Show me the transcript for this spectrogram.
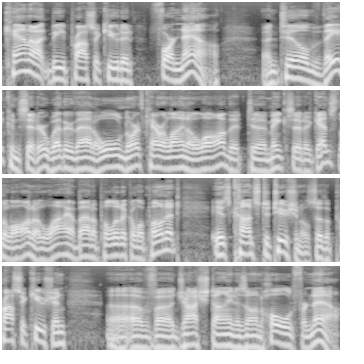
cannot be prosecuted for now until they consider whether that old North Carolina law that uh, makes it against the law to lie about a political opponent is constitutional. So the prosecution uh, of uh, Josh Stein is on hold for now.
